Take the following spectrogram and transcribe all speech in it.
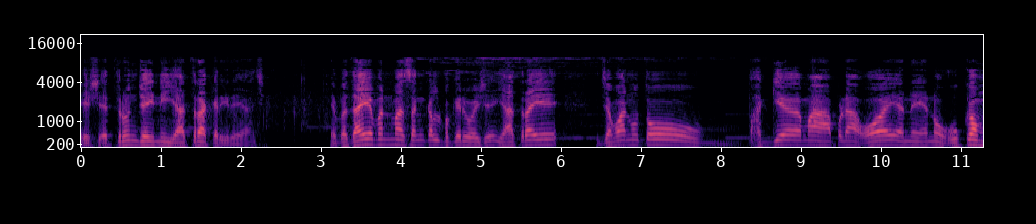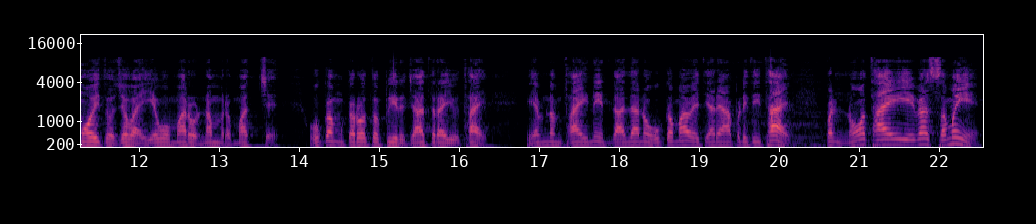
એ શેત્રુંજયની યાત્રા કરી રહ્યા છે. એ બધાએ મનમાં સંકલ્પ કર્યો હોય છે યાત્રાએ જવાનું તો ભાગ્યમાં આપણા હોય અને એનો હુકમ હોય તો જવાય, એવો મારો નમ્ર મત છે. હુકમ કરો તો પીર જાત્રાયું થાય. એમનેમ થાય નહીં. દાદાનો હુકમ આવે ત્યારે આપણીથી થાય. પણ ન થાય એવા સમયે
